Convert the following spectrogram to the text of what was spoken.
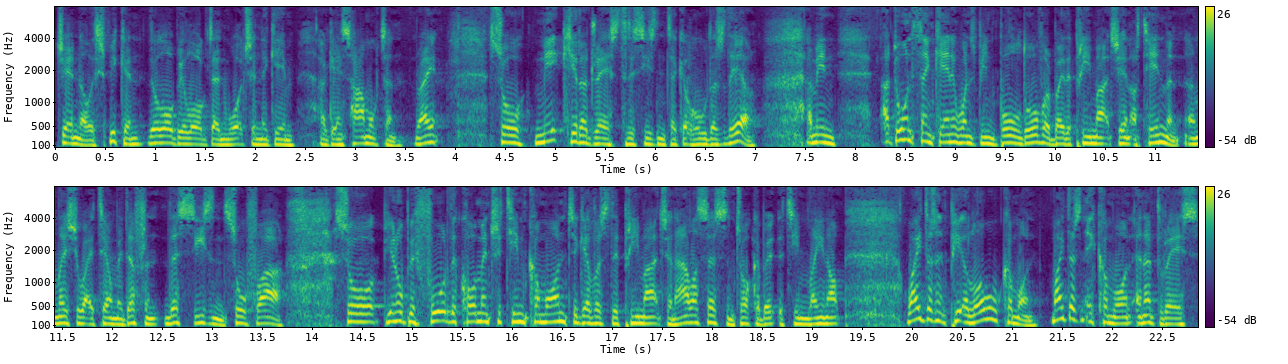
generally speaking, they'll all be logged in watching the game against Hamilton, right? So make your address to the season ticket holders there. I mean, I don't think anyone's been bowled over by the pre-match entertainment, unless you want to tell me different this season so far. So, you know, before the commentary team come on to give us the pre-match analysis and talk about the team lineup, why doesn't Peter Lawwell come on? Why doesn't he come on and address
